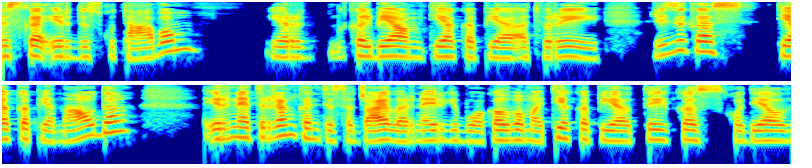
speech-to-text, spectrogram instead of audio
viską ir diskutavom ir kalbėjom tiek apie atvirai rizikas, tiek apie naudą. Ir net ir renkantis agile, ar ne, irgi buvo kalbama tiek apie tai, kas, kodėl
